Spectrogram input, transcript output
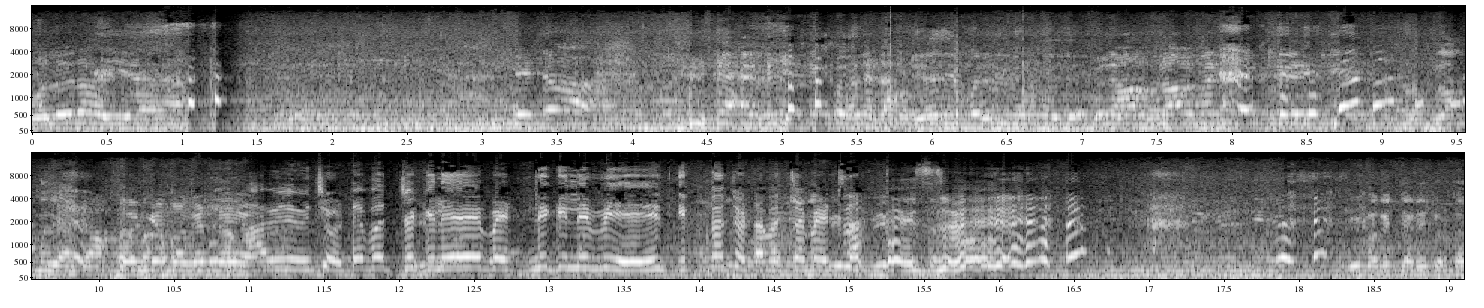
बोलो ना भैया अभी छोटे बच्चों के लिए बैठने के लिए भी है कितना छोटा बच्चा बैठ सकता है इसमें? छोटा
